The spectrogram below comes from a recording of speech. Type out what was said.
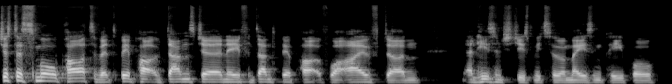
just a small part of it, to be a part of Dan's journey, for Dan to be a part of what I've done. And he's introduced me to amazing people.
